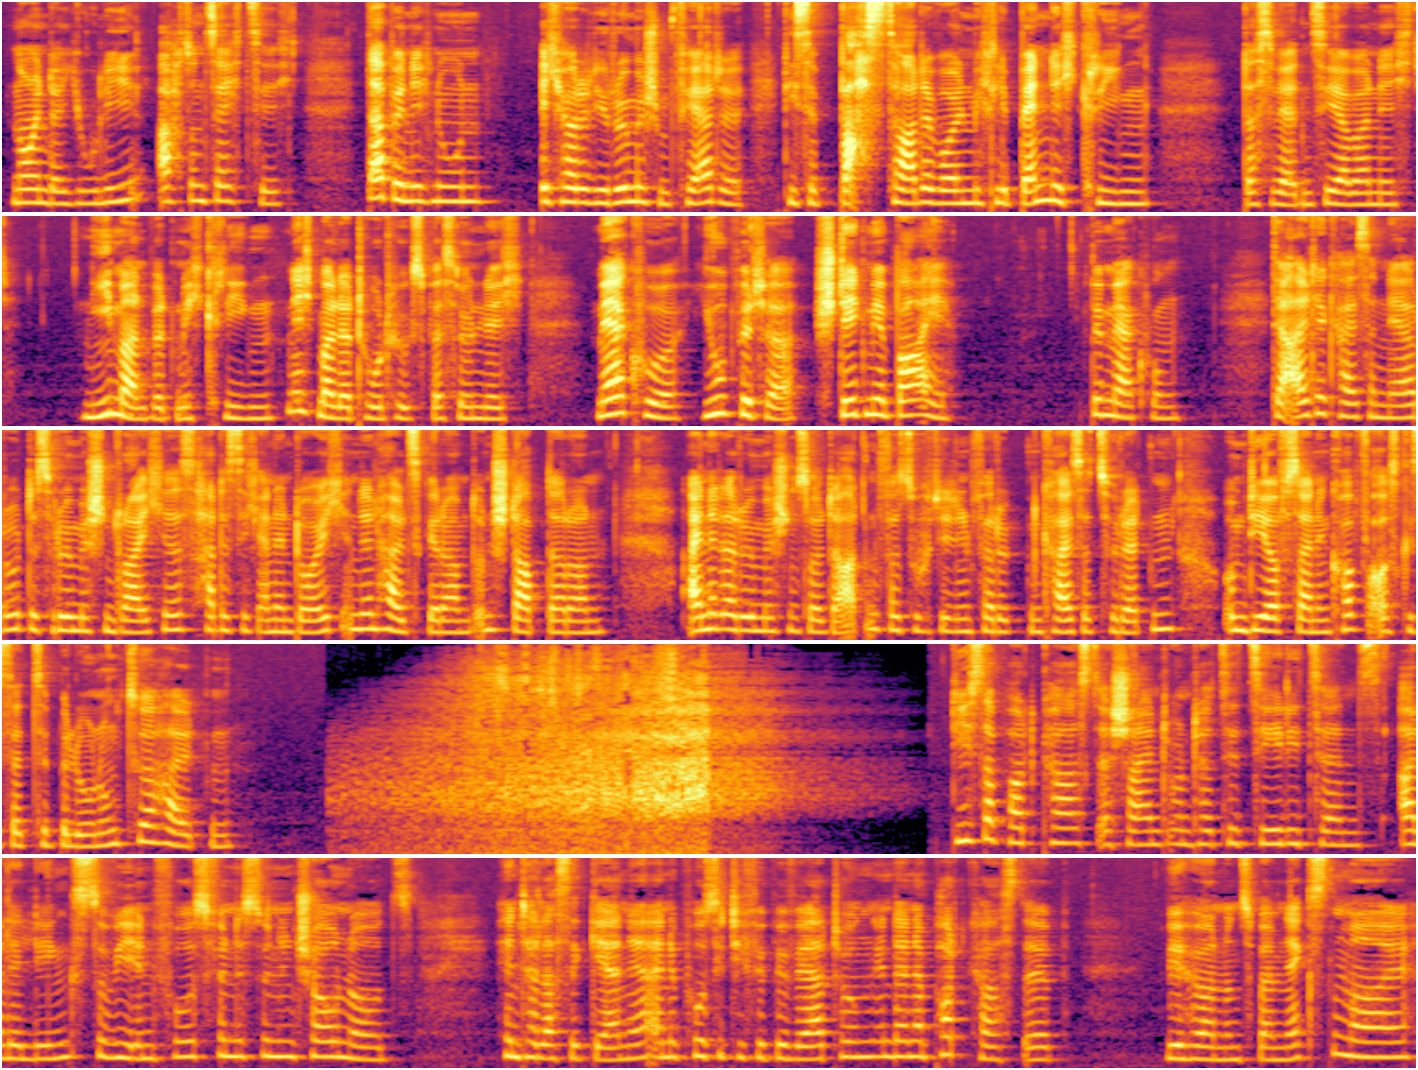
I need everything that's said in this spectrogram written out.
9. Juli 68. Da bin ich nun. Ich höre die römischen Pferde. Diese Bastarde wollen mich lebendig kriegen. Das werden sie aber nicht. Niemand wird mich kriegen, nicht mal der Tod höchstpersönlich. Merkur, Jupiter, steht mir bei. Bemerkung. Der alte Kaiser Nero des römischen Reiches hatte sich einen Dolch in den Hals gerammt und starb daran. Einer der römischen Soldaten versuchte den verrückten Kaiser zu retten, um die auf seinen Kopf ausgesetzte Belohnung zu erhalten. Dieser Podcast erscheint unter CC-Lizenz. Alle Links sowie Infos findest du in den Show Notes. Hinterlasse gerne eine positive Bewertung in deiner Podcast-App. Wir hören uns beim nächsten Mal.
